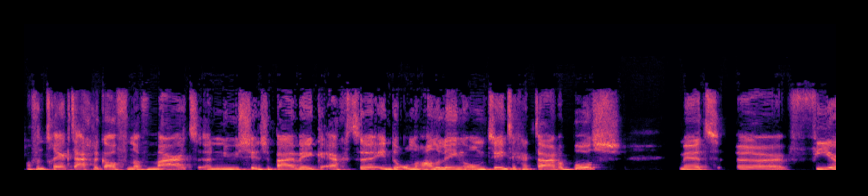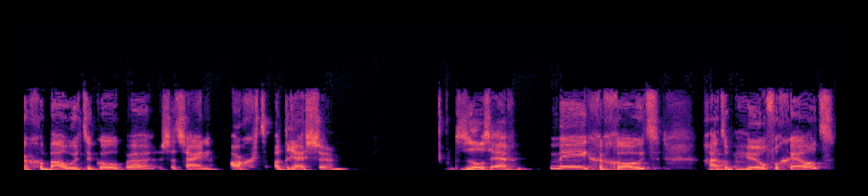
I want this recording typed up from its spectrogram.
of een traject eigenlijk al vanaf maart. En nu sinds een paar weken echt uh, in de onderhandeling om 20 hectare bos met uh, vier gebouwen te kopen. Dus dat zijn acht adressen. Dus dat is echt mega groot. Gaat ja. om heel veel geld.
